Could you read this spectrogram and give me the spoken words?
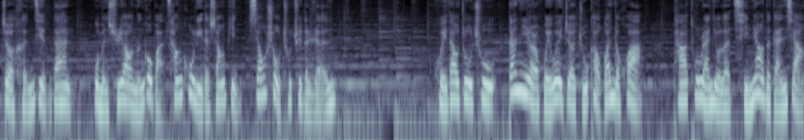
这很简单，我们需要能够把仓库里的商品销售出去的人。”回到住处，丹尼尔回味着主考官的话，他突然有了奇妙的感想，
